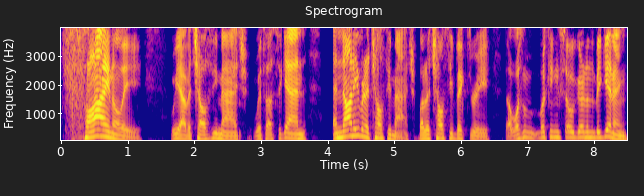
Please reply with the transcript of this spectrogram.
finally, we have a Chelsea match with us again. And not even a Chelsea match, but a Chelsea victory that wasn't looking so good in the beginning,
